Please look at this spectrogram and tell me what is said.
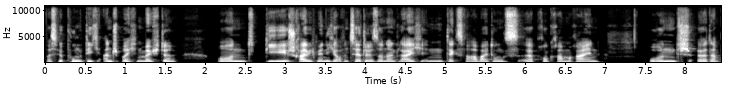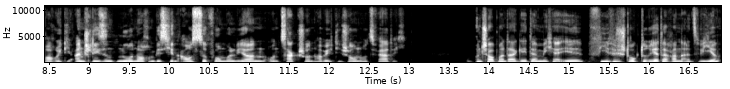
was für Punkte ich ansprechen möchte. Und die schreibe ich mir nicht auf den Zettel, sondern gleich in ein Textverarbeitungsprogramm rein. Und äh, dann brauche ich die anschließend nur noch ein bisschen auszuformulieren und zack, schon habe ich die Shownotes fertig. Und schaut mal, da geht der Michael viel, viel strukturierter ran als wir.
